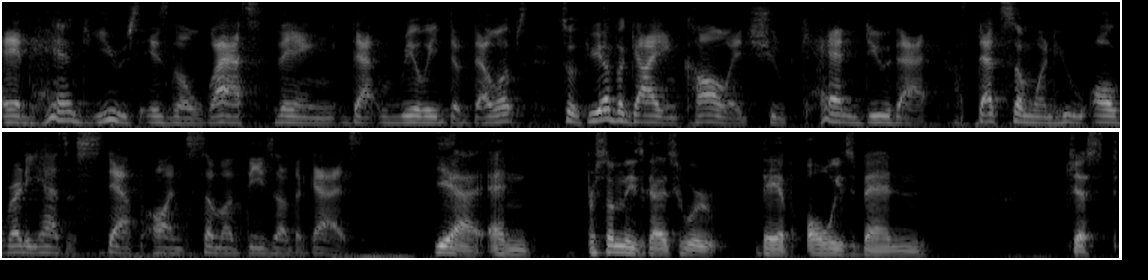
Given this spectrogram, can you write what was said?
and hand use is the last thing that really develops. So if you have a guy in college who can do that, that's someone who already has a step on some of these other guys. Yeah, and for some of these guys who are they have always been just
